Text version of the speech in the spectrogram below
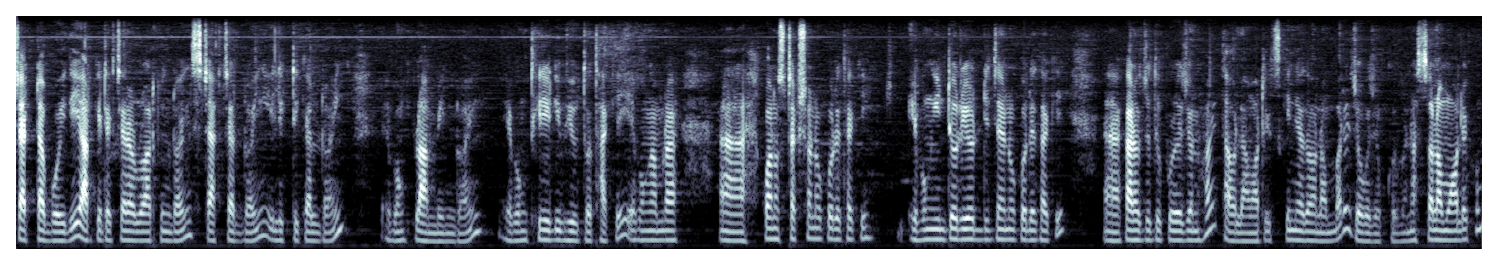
চারটা বই দিই architectural working drawing structure drawing electrical drawing এবং প্লাম্বিং ড্রয়িং এবং থ্রি ডি ভিউ তো থাকে এবং আমরা কনস্ট্রাকশনও করে থাকি এবং ইন্টেরিয়র ডিজাইনও করে থাকি। কারও যদি প্রয়োজন হয় তাহলে আমার স্ক্রিনে দেওয়া নম্বরে যোগাযোগ করবেন। আসসালামু আলাইকুম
